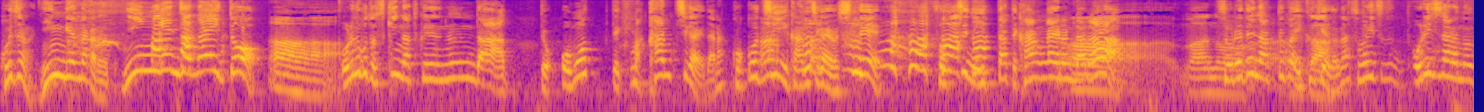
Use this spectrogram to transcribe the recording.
こいつらが人間だからだ 人間じゃないとあ俺のこと好きになってくれるんだって思って、まあ、勘違いだな。心地いい勘違いをして そっちに行ったって考えるんあ。だがあー。まあ、あのそれで納得はいくけどな。そいつオリジナルの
